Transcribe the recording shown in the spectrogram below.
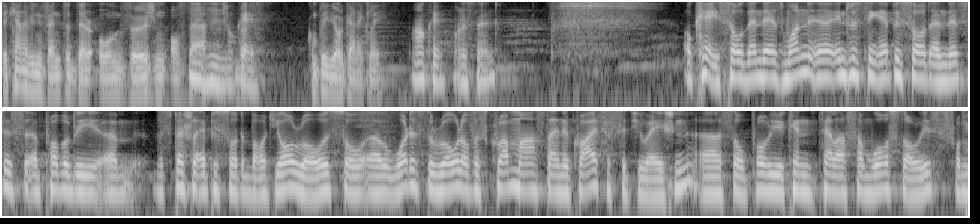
they kind of invented their own version of that, mm-hmm, okay. completely organically. Okay, understand. Okay, so then there's one uh, interesting episode, and this is uh, probably um, the special episode about your role. So, uh, what is the role of a Scrum Master in a crisis situation? Uh, so, probably you can tell us some war stories from.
